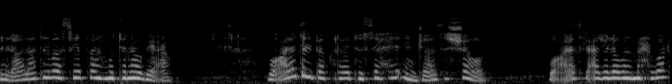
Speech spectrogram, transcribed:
أن الآلات البسيطة متنوعة وآلة البكرة تسهل إنجاز الشغل. وآلة العجلة والمحور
